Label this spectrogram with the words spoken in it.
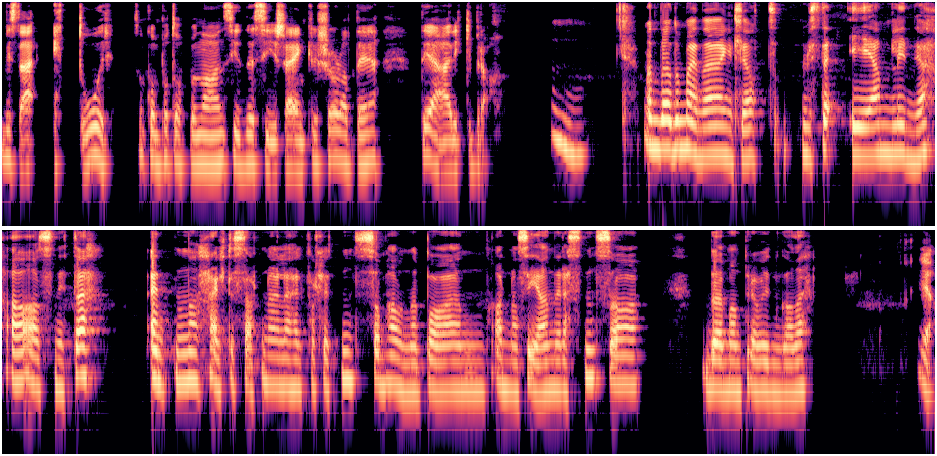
Hvis det er ett ord som kommer på toppen av en side, sier seg egentlig sjøl at det, det, er ikke bra. Mm. Men det du mener er egentlig at hvis det er én linje av avsnittet, enten helt til starten eller helt på slutten, som havner på en annen side enn resten, så bør man prøve å unngå det. Ja,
